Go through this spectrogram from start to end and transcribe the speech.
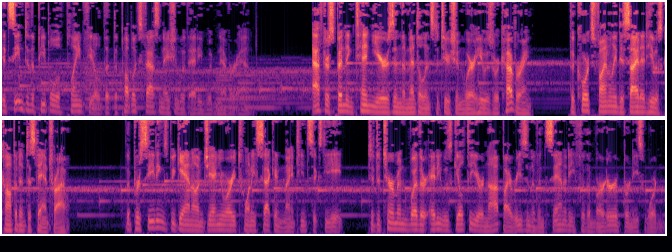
It seemed to the people of Plainfield that the public's fascination with Eddie would never end. After spending 10 years in the mental institution where he was recovering, the courts finally decided he was competent to stand trial. The proceedings began on January 22, 1968, to determine whether Eddie was guilty or not by reason of insanity for the murder of Bernice Worden.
